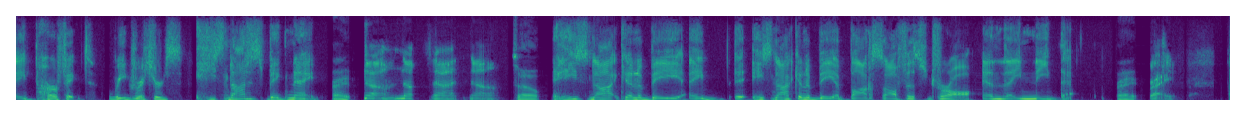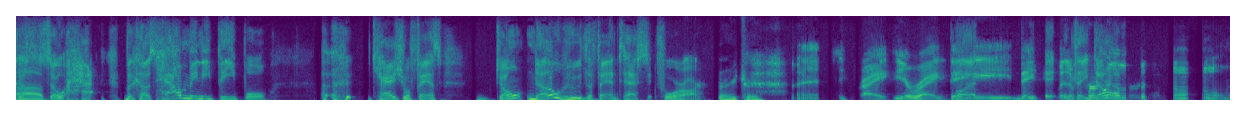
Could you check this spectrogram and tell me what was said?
a perfect Reed Richards, he's not his big name. Right. No, no, it's not. No. So He's not going to be a he's not going to be a box office draw, and they need that. Right. Right. Uh, so ha- because how many people, uh, casual fans, don't know who the Fantastic Four are? Very true. Right. You're right. They they They heard don't. of it, but no.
